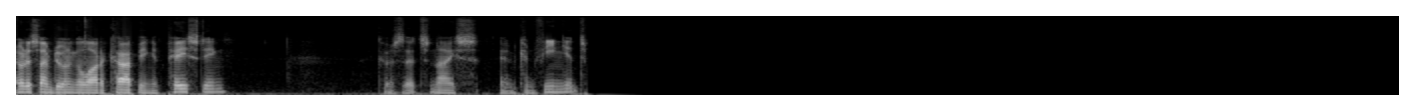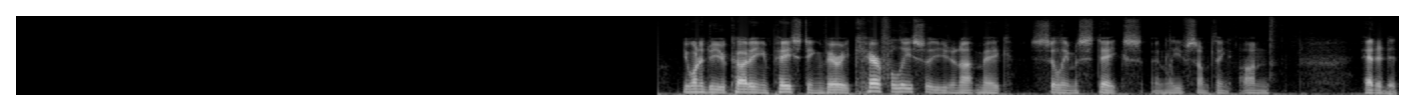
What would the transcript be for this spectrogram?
Notice I'm doing a lot of copying and pasting because that's nice and convenient. You want to do your cutting and pasting very carefully so you do not make silly mistakes and leave something unedited.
